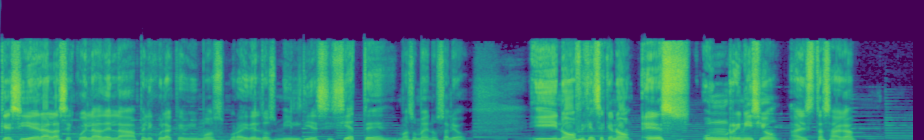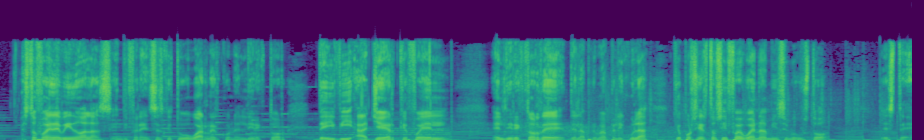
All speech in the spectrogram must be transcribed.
que si era la secuela de la película que vimos por ahí del 2017, más o menos salió. Y no, fíjense que no, es un reinicio a esta saga. Esto fue debido a las indiferencias que tuvo Warner con el director David Ayer, que fue el, director de, de la primera película, que por cierto sí fue buena, a mí sí me gustó. Este,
